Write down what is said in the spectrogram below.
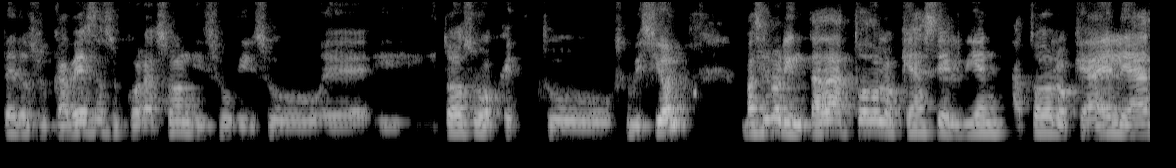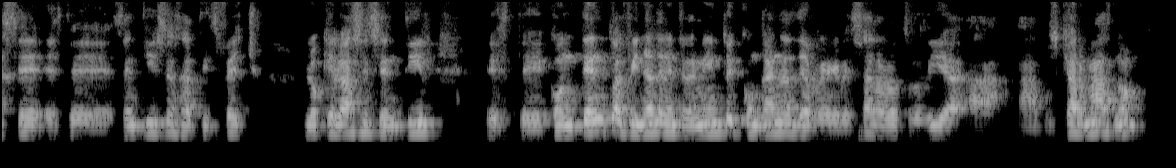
pero su cabeza, su corazón y su, y su, eh, y, su, su, su, visión va a ser orientada a todo lo que hace él bien, a todo lo que a él le hace este, sentirse satisfecho, lo que lo hace sentir este, contento al final del entrenamiento y con ganas de regresar al otro día a, buscar más, ¿no?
